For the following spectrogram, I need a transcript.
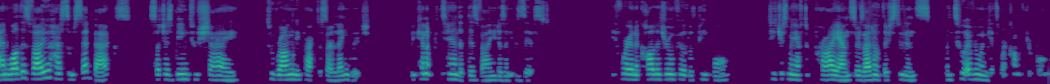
And while this value has some setbacks, such as being too shy to wrongly practice our language, we cannot pretend that this value doesn't exist. If we're in a college room filled with people, teachers may have to pry answers out of their students until everyone gets more comfortable.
